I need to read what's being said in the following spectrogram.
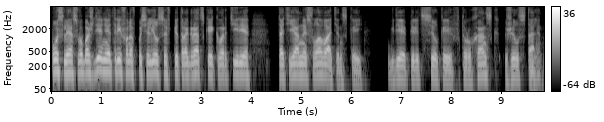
После освобождения Трифонов поселился в петроградской квартире Татьяны Словатинской, где перед ссылкой в Туруханск жил Сталин.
